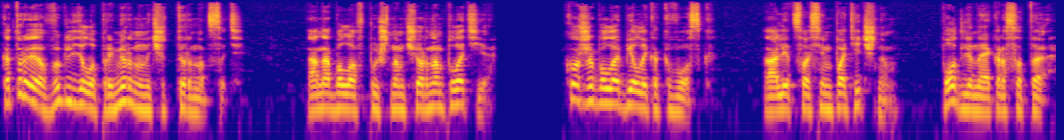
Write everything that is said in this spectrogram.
которая выглядела примерно на 14. Она была в пышном черном платье. Кожа была белой как воск, а лицо симпатичным. Подлинная красота.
